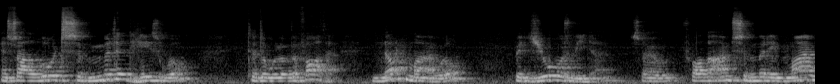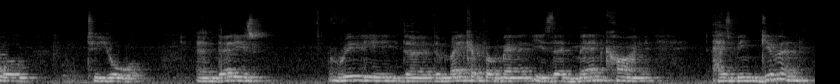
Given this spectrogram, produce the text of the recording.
And so our Lord submitted his will to the will of the Father. Not my will, but yours be done. So, Father, I'm submitting my will to your will. And that is really the, the makeup of man is that mankind has been given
